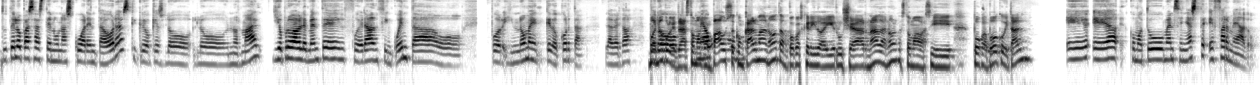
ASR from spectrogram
tú te lo pasaste en unas 40 horas, que creo que es lo, lo normal. Yo probablemente fueran 50 o por, y no me quedo corta la verdad. Bueno, porque te has tomado con pausa, con calma, ¿no? Tampoco has querido ahí rushear nada, ¿no? Lo has tomado así poco a poco y tal. como tú me enseñaste, he farmeado.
